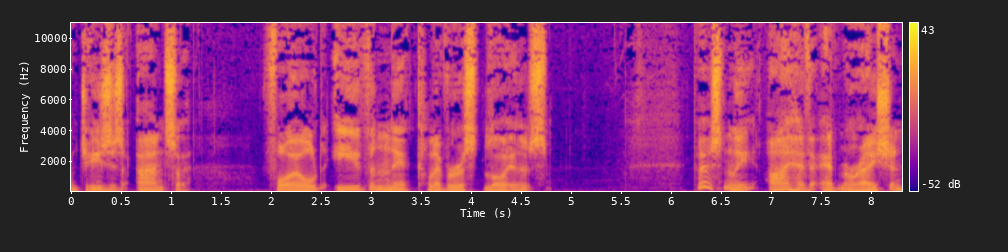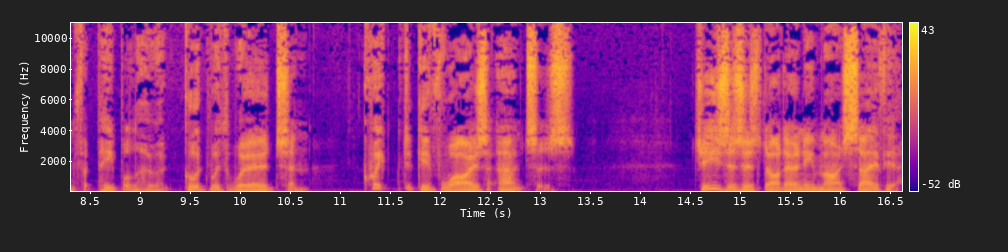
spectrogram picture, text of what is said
Jesus' answer foiled even their cleverest lawyers. Personally, I have admiration for people who are good with words and quick to give wise answers. Jesus is not only my Saviour,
